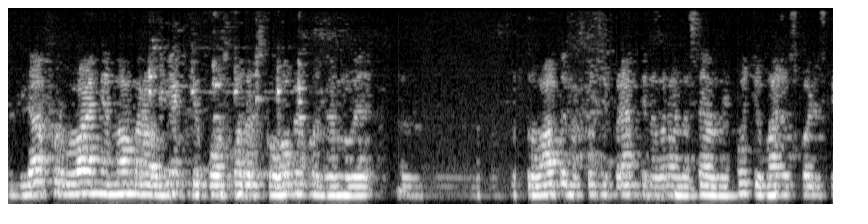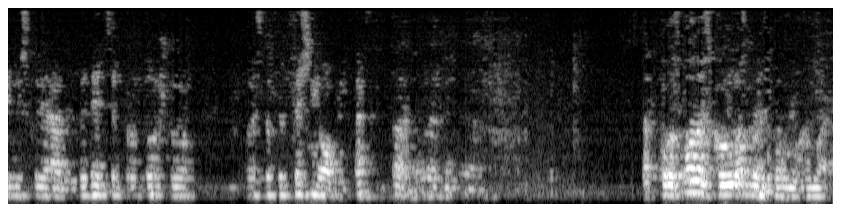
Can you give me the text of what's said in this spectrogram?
Для формування номера об'єктів по господарського обліку земли е, застосувати наступні порядки номера населених пунктів в межах Сколівської міської ради. Ведеться про те, що статистичний облік, так? Так, по господарському господарському громаді.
